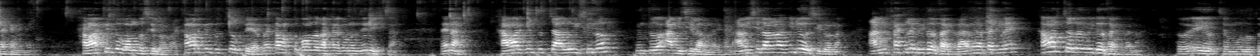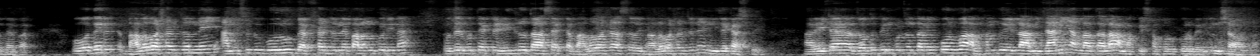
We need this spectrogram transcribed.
দেখেন নাই। খামার কিন্তু বন্ধ ছিল না। খামার কিন্তু চলতেই আছে। খামার তো বন্ধ রাখার কোনো জিনিস না। তাই না? খামার কিন্তু চালুই ছিল, কিন্তু আমি ছিলাম না এখানে। আমি ছিলাম না, ভিডিও ছিল না। আমি থাকলে ভিডিও থাকবে। আমি না থাকলে খামার চললে ভিডিও থাকবে না। তো এই হচ্ছে মূলত ব্যাপার। ওদের ভালোবাসার জন্যই আমি শুধু গরু ব্যবসার জন্য পালন করি না, ওদের প্রতি একটা হৃদ্রতা আছে, একটা ভালোবাসা আছে, ওই ভালোবাসার জন্য নিজে কাজ করি। আর এটা যতদিন পর্যন্ত আমি করব, আলহামদুলিল্লাহ আমি জানি আল্লাহ তালা আমাকে সফল করবেন, ইনশাআল্লাহ।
